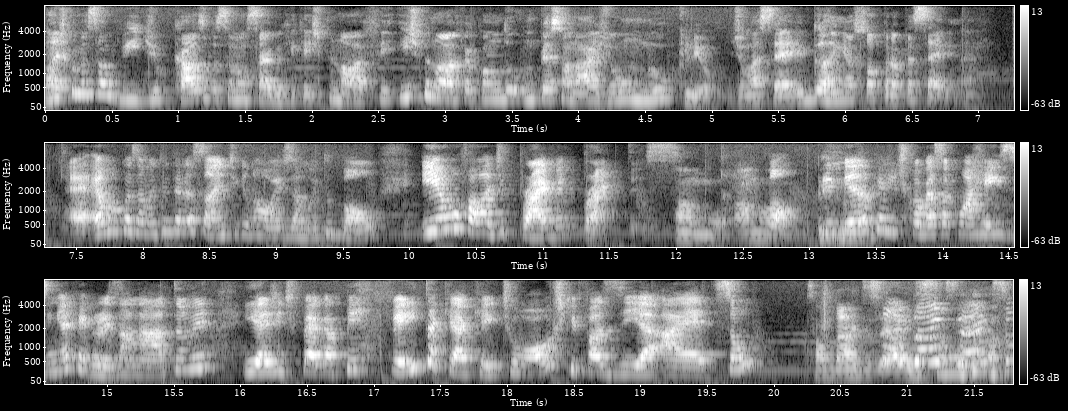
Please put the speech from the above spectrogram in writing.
Antes de começar o vídeo, caso você não saiba o que é spin-off, spin-off é quando um personagem ou um núcleo de uma série ganha a sua própria série, né? É, é uma coisa muito interessante, que normalmente dá muito bom. E eu vou falar de Private Practice. Amo, amo. Bom, primeiro que a gente começa com a reizinha, que é Grey's Anatomy, e a gente pega a perfeita, que é a Kate Walsh, que fazia a Edson, Saudades, Saudades, Edson.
